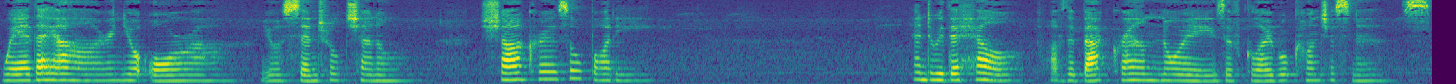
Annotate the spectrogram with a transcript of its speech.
where they are in your aura, your central channel, chakras, or body, and with the help of the background noise of global consciousness,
